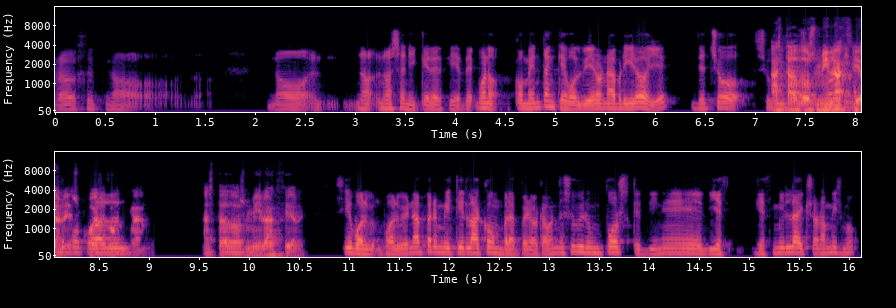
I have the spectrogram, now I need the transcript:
Robin Hood no, no, no, sé ni qué decir. Bueno, comentan que volvieron a abrir hoy, ¿eh? De hecho, hasta 2.000 acciones puedes comprar. Hasta 2.000 acciones. Sí, volvieron a permitir la compra, pero acaban de subir un post que tiene 10.000 likes ahora mismo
